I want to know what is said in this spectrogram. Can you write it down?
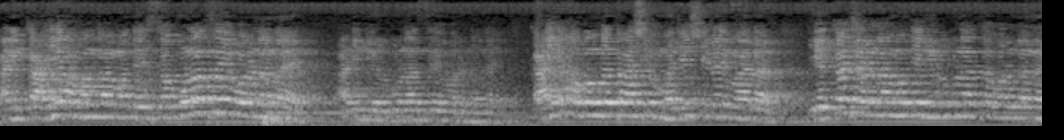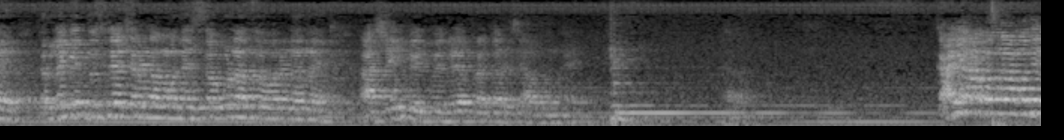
आणि काही अभंगामध्ये सगुणाचंही वर्णन आहे आणि निर्गुणाचंही वर्णन आहे. काही अभंग तर असे मजेशीर आहे महाराज. एका चरणामध्ये निर्गुणाचं वर्णन आहे तर लगेच दुसऱ्या चरणामध्ये सगुणाचं वर्णन आहे. असे वेगवेगळ्या प्रकारचे अभंग आहेत. काही अभंगामध्ये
